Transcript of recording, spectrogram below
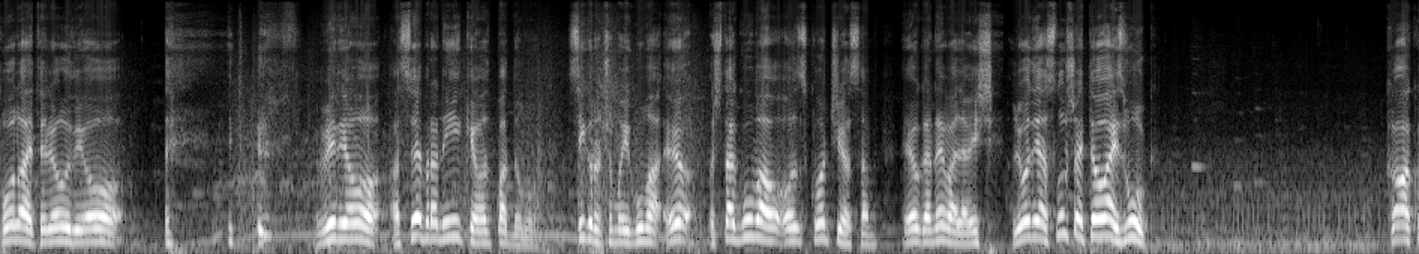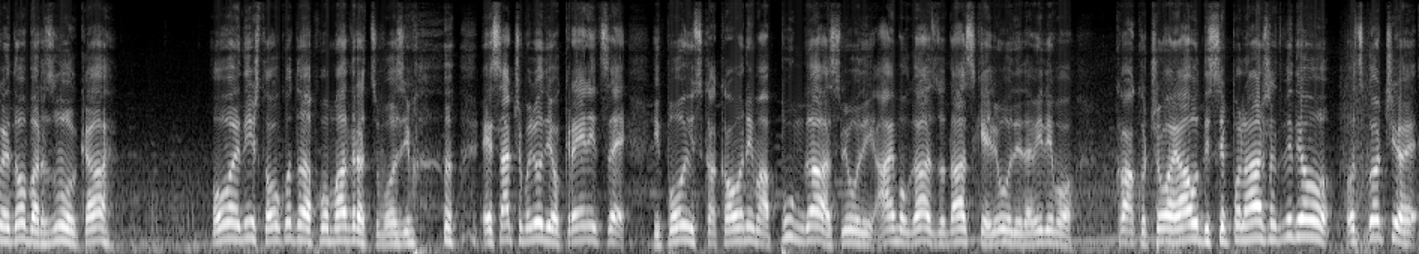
Pogledajte ljudi ovo. Vidi ovo, a sve branike otpadnu mu. Sigurno ćemo i guma, evo, šta guma, oskočio sam. Evo ga, ne valja više. Ljudi, a slušajte ovaj zvuk. Kako je dobar zvuk, a? Ovo je ništa, ovo da po madracu vozimo. e sad ćemo ljudi okrenit se i po ovim skakaonima pun gas ljudi. Ajmo gas do daske ljudi da vidimo kako će ovaj Audi se ponašat. Vidi ovo, odskočio je.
